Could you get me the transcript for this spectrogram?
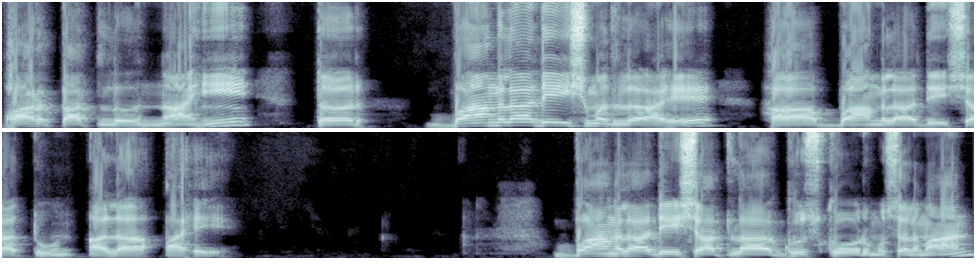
भारतातलं नाही तर बांगलादेश मधलं आहे. हा बांगलादेशातून आला आहे. बांगलादेशातला घुसखोर मुसलमान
